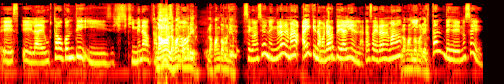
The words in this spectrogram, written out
es eh, la de Gustavo Conti y Jimena Capristo. No, los banco a morir, los banco a morir. se conocieron en Gran Hermano. Hay que enamorarte de alguien en la casa de Gran Hermano. Los banco a morir. Están desde, no sé,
